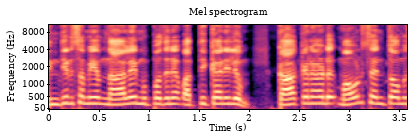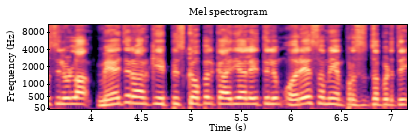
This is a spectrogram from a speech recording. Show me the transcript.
ഇന്ത്യൻ സമയം നാല് മുപ്പതിന് വത്തിക്കാനിലും കാക്കനാട് മൗണ്ട് സെന്റ് തോമസിലുള്ള മേജർ ആർക്കി എപ്പിസ്കോപ്പൽ കാര്യാലയത്തിലും ഒരേ സമയം പ്രസിദ്ധപ്പെടുത്തി.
